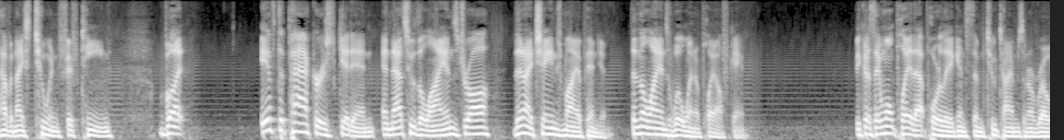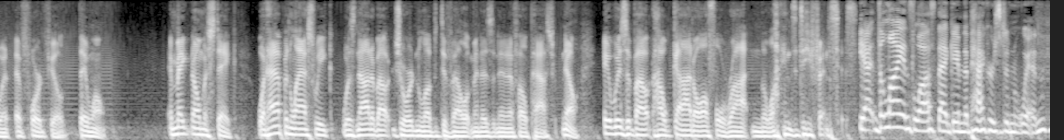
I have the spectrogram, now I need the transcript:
have a nice two and fifteen. But if the Packers get in and that's who the Lions draw, then I change my opinion. Then the Lions will win a playoff game. Because they won't play that poorly against them two times in a row at, at Ford Field. They won't. And make no mistake, What happened last week was not about Jordan Love's development as an NFL passer. No, it was about how god awful rotten the Lions defense is. Yeah, the Lions lost that game. The Packers didn't win.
